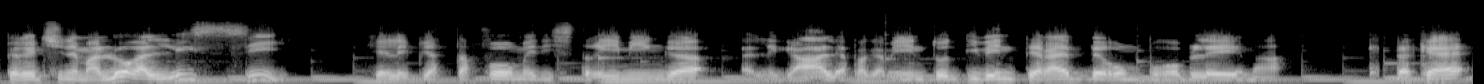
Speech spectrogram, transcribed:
per il cinema. Allora lì sì che le piattaforme di streaming eh, legali a pagamento diventerebbero un problema. Perché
